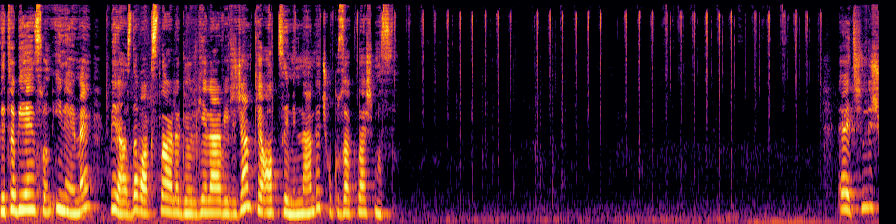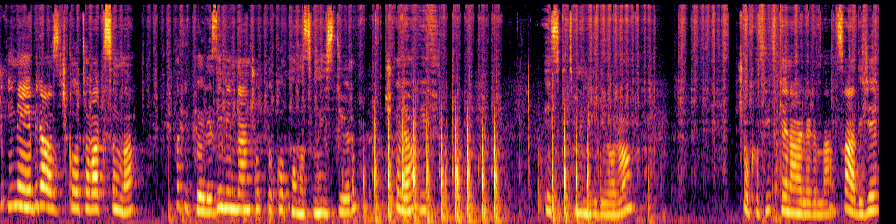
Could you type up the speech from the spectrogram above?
Ve tabii en son ineğime biraz da vakslarla gölgeler vereceğim ki alt zeminden de çok uzaklaşmasın. Evet şimdi şu ineğe biraz çikolata vaksımla hafif böyle zeminden çok da kopmamasını istiyorum. Şöyle hafif eskitmeme gidiyorum. Çok hafif kenarlarından sadece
